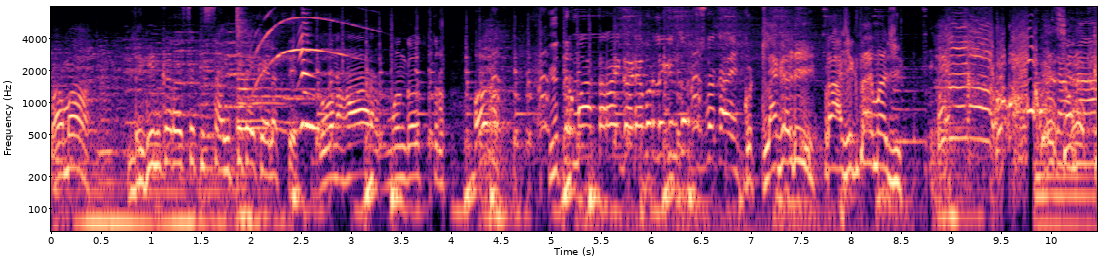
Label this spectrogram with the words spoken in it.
मामा लगीन करायसाठी साहित्य काय काय लागते? दोन हार मंगळसूत्र. इतर मातारा गड्यावर लगीन करतोस का काय? कुठला गाडी? प्राजक्ता आहे माझी. सोबत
